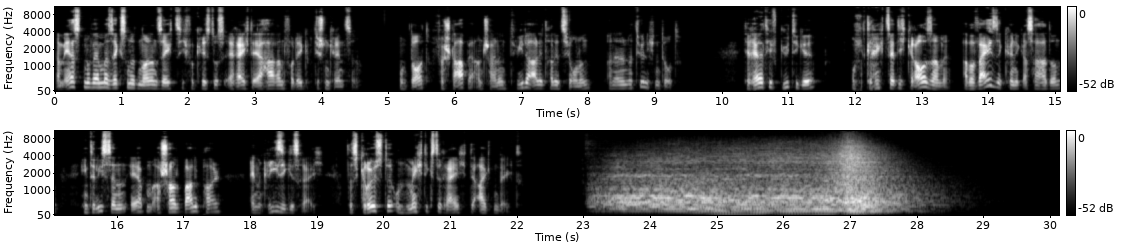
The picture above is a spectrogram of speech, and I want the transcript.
Am 1. November 669 v. Chr. erreichte er Haran vor der ägyptischen Grenze. Und dort verstarb er anscheinend wieder alle Traditionen an einem natürlichen Tod. Der relativ gütige und gleichzeitig grausame, aber weise König Asarhadon hinterließ seinen Erben Ashurbanipal ein riesiges Reich, das größte und mächtigste Reich der alten Welt.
